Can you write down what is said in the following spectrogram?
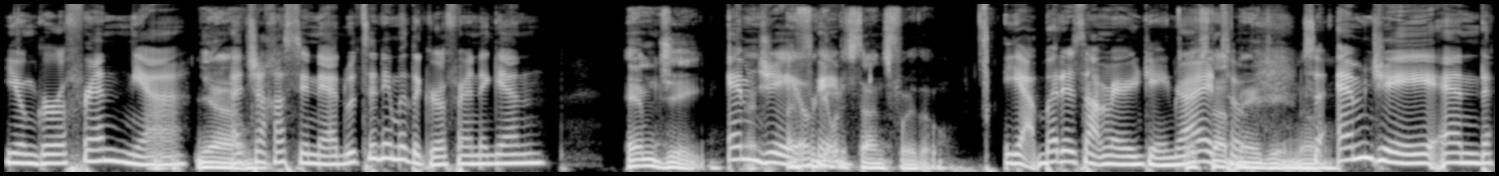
yung girlfriend niya Yeah. at saka si Ned. What's the name of the girlfriend again? MJ. MJ, I, I forget okay. what it stands for though. Yeah, but it's not Mary Jane, right? not so, Mary Jane, no. so MJ and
